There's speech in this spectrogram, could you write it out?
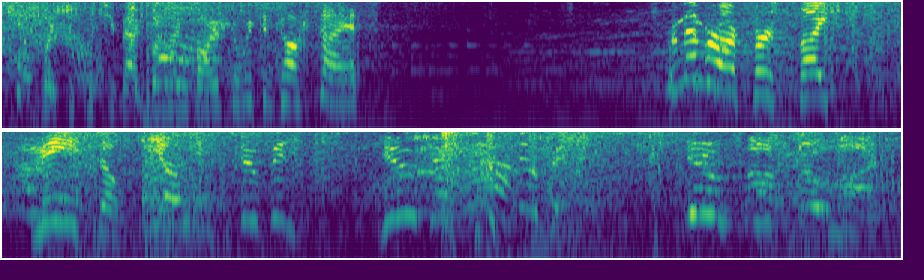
can't wait to put you back behind bars so we can talk science. Remember our first fight? Me so young and stupid, you just stupid. You talk too much!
